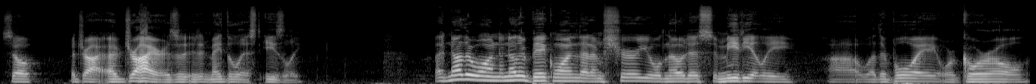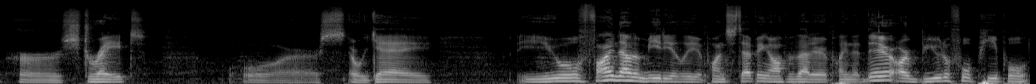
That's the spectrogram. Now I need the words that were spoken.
So a dry a dryer is it made the list easily. Another one, another big one that I'm sure you will notice immediately, uh, whether boy or girl or straight or or gay, you will find out immediately upon stepping off of that airplane that there are beautiful people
